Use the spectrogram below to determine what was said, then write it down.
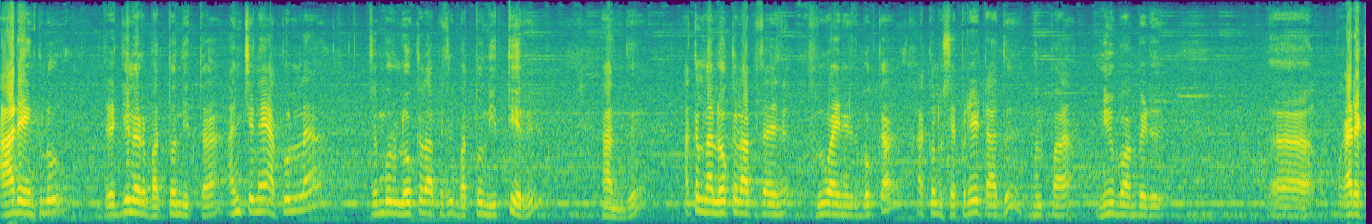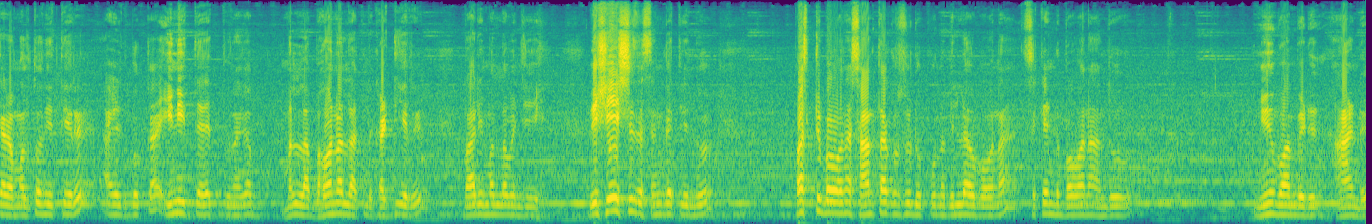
ಆಡೆ ಎಂಕ್ಲು ರೆಗ್ಯುಲರ್ ಬತ್ತೊಂದಿತ್ತ. ಅಂಚನೆ ಅಕುಲ್ಲ ಚೆಂಬೂರು ಲೋಕಲ್ ಆಫೀಸ್ ಬತ್ತೊಂದು ಇತ್ತೀರು ಅಂದು. ಅಕಲ್ನ ಲೋಕಲ್ ಆಫೀಸ್ ಶುರುವಾಯಿನ ಬೊಕ್ಕ ಅಕಲು ಸೆಪರೇಟ್ ಆದ ಮುಲ್ಪ ನ್ಯೂ ಬಾಂಬೆಡ್ ಕಾರ್ಯಕ್ರಮ ಮಲ್ತೊಂದಿತ್ತೀರು ಐದು ಬುಕ್ಕ. ಇನ್ನಿತ್ತ ತುನಗ ಮಲ್ಲ ಭವನಲ್ಲ ಕಟ್ಟಿಯರು ಬಾರಿ ಮಲ್ಲ ಒಂಜಿ ವಿಶೇಷದ ಸಂಗತಿ ಎಂದು. ಫಸ್ಟ್ ಭವನ ಸಾಂತಾಕ್ರೂಸುಡು ಪುನ ಬಿಲ್ಲ ಭವನ ಸೆಕೆಂಡ್ ಭವನ ಅಂದು ನ್ಯೂ ಬಾಂಬೆಡ್ ಆಂಡ್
